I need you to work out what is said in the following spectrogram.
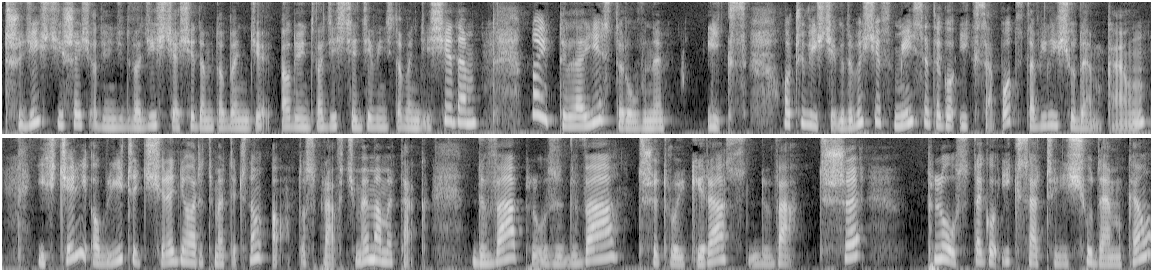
36 odjąć 27 to będzie, odjąć 29 to będzie 7, no i tyle jest równy x. Oczywiście, gdybyście w miejsce tego x podstawili siódemkę i chcieli obliczyć średnią arytmetyczną, o, to sprawdźmy, mamy tak, 2 plus 2, 3 trójki, raz, 2, 3, plus tego x, czyli siódemkę,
